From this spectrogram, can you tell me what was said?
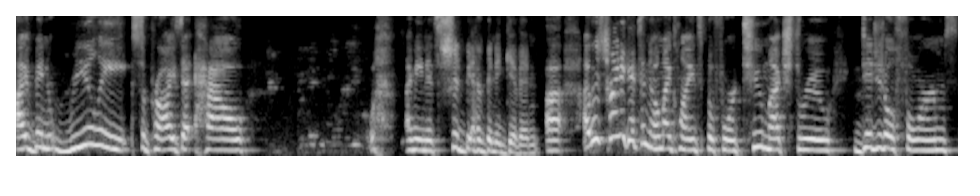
I've been really surprised at how I mean, it should be, have been a given. Uh, I was trying to get to know my clients before too much through digital forms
